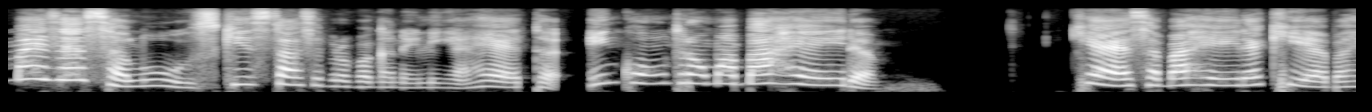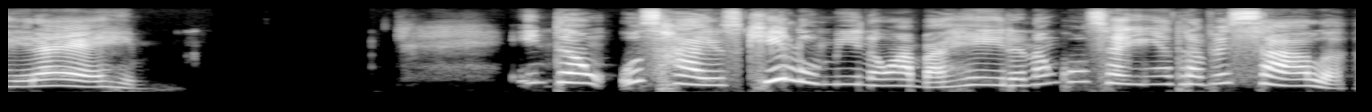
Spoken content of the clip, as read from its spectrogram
Mas essa luz que está se propagando em linha reta encontra uma barreira, que é essa barreira aqui, a barreira R. Então, os raios que iluminam a barreira não conseguem atravessá-la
